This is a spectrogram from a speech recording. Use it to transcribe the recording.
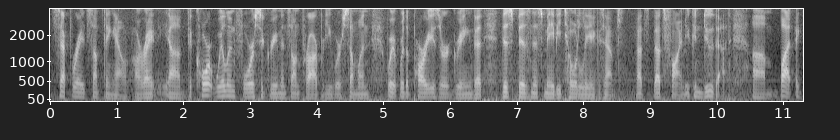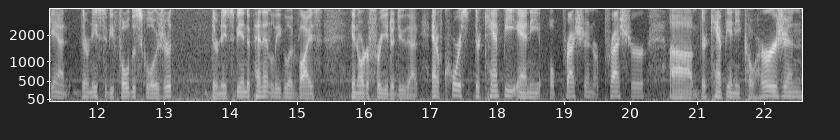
separate something out. All right, uh, the court will enforce agreements on property where someone where, where the parties are agreeing that this business may be totally exempt. That's that's fine. You can do that. Um, but again, there needs to be full disclosure. There needs to be independent legal advice in order for you to do that. And of course, there can't be any oppression or pressure. Um, there can't be any coercion.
